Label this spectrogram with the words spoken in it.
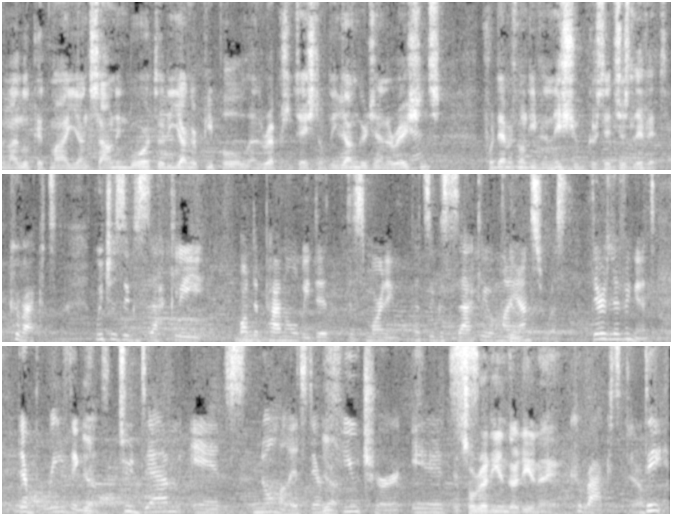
when I look at my young sounding board or the younger people and the representation of the younger generations, for them it's not even an issue because they just live it. Correct. Which is exactly on the panel we did this morning. That's exactly what my Yeah. answer was. They're living it. They're breathing Yeah. it. To them, it's normal. It's their Yeah. future. It's, It's already in their DNA. correct. Yeah. They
